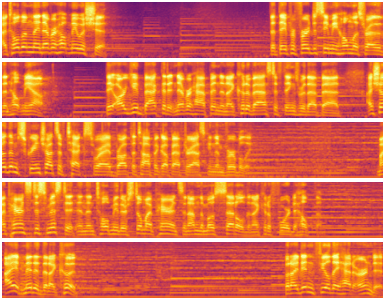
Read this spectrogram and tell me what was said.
I told them they never helped me with shit that they preferred to see me homeless rather than help me out. They argued back that it never happened and I could have asked if things were that bad. I showed them screenshots of texts where I had brought the topic up after asking them verbally. My parents dismissed it and then told me they're still my parents and I'm the most settled and I could afford to help them. I admitted that I could. But I didn't feel they had earned it.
